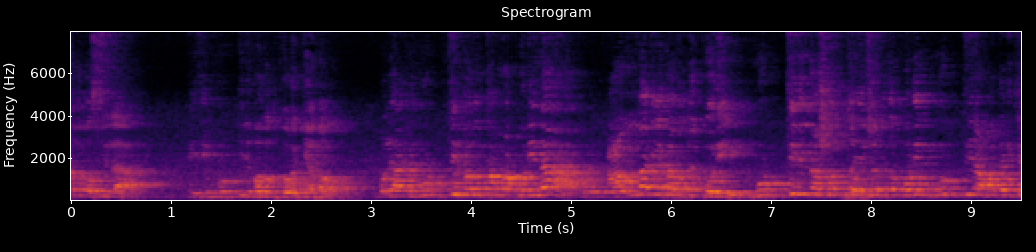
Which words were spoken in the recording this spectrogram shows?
এত বসিলা এই যে মূর্তির বদল করে কেন? বলে আমি মূর্তির ইবাদত আমরা করি না। আল্লাহর ইবাদত করি। মূর্তির দাসত্ব এই জন্য করি, মূর্তি আমাদেরকে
